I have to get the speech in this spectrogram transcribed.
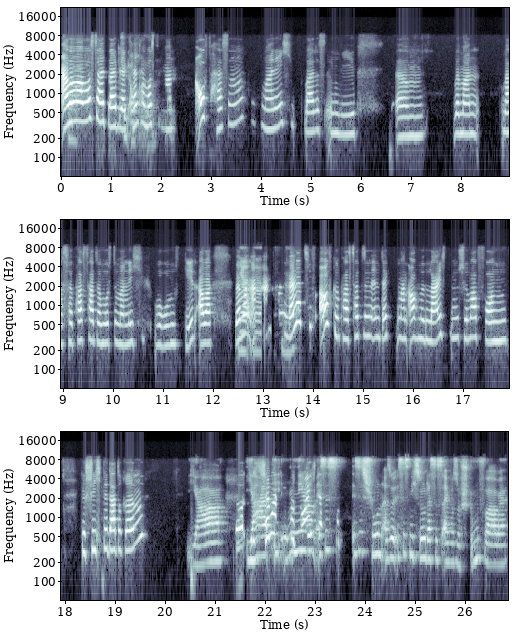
Aber Ja. man musste halt bei Black Panther musste man aufpassen, meine ich, weil das irgendwie, ähm, wenn man was verpasst hat, dann wusste man nicht, worum es geht. Aber wenn ja, man am ja. Anfang relativ aufgepasst hat, dann entdeckt man auch einen leichten Schimmer von Geschichte da drin. Ja, So, ja, es schimmert i- nicht so ja, durch, es ist, es ist schon, also es ist nicht so, dass es einfach so stumpf war, aber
